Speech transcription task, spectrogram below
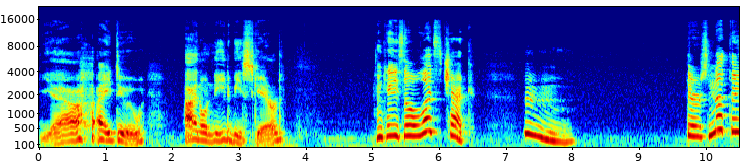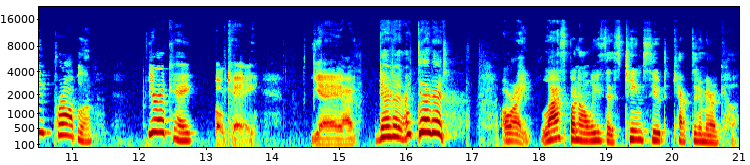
Yeah, I do. I don't need to be scared. Okay, so let's check. Hmm. There's nothing problem. You're okay. Okay. Yay, I Did it, I did it. Alright, last but not least is Team Suit Captain America.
